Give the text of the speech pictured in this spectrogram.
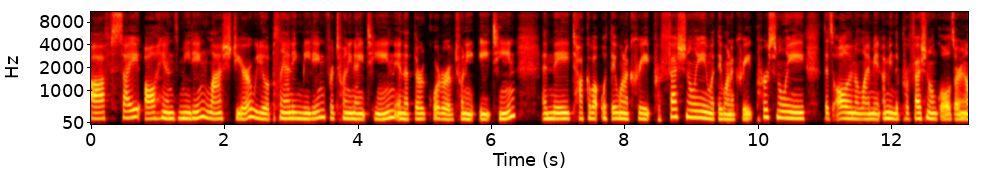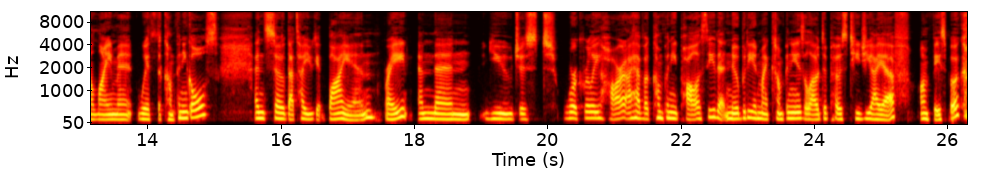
offsite all hands meeting last year. We do a planning meeting for 2019 in the third quarter of 2018. And they talk about what they want to create professionally and what they want to create personally. That's all in alignment. I mean, the professional goals are in alignment with the company goals. And so that's how you get buy in, right? And then you just work really hard. I have a company policy that nobody in my company is allowed to post TGIF on Facebook.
